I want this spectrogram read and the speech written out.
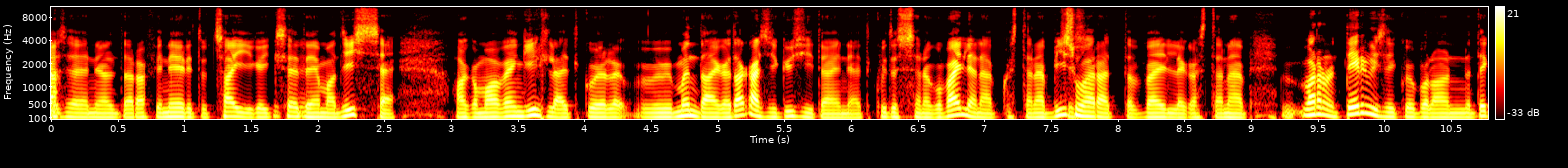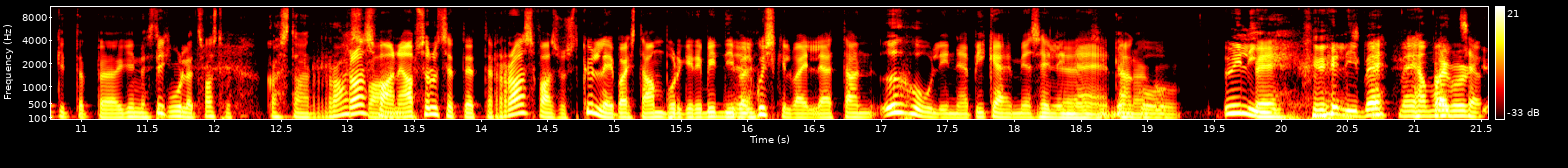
ja see nii-öelda rafineeritud sai, kõik see teema sisse, aga ma võin kihla, et kui mõnda aega tagasi küsida onju, et kuidas see nagu välja näeb, kas ta näeb isuäratav välja, kas ta näeb, ma arvan, et tervislik võib-olla on, tekitab äh, kindlasti kuulajate vastu, kas ta on rasvane? rasvane, absoluutselt, et rasvasust küll ei paista hamburgeri pildi peal kuskil välja, et ta on õhuline pigem ja selline ja, nagu, nagu üli, ülipehme ja maitsev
